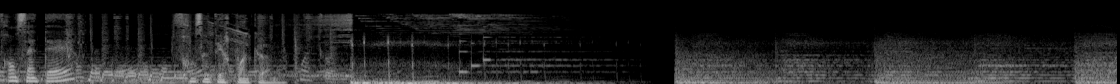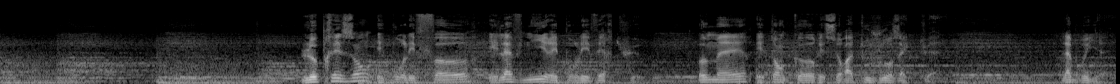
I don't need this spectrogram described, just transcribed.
France Inter, franceinter.com Le présent est pour les forts et l'avenir est pour les vertueux. Homère est encore et sera toujours actuel. La Bruyère. «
